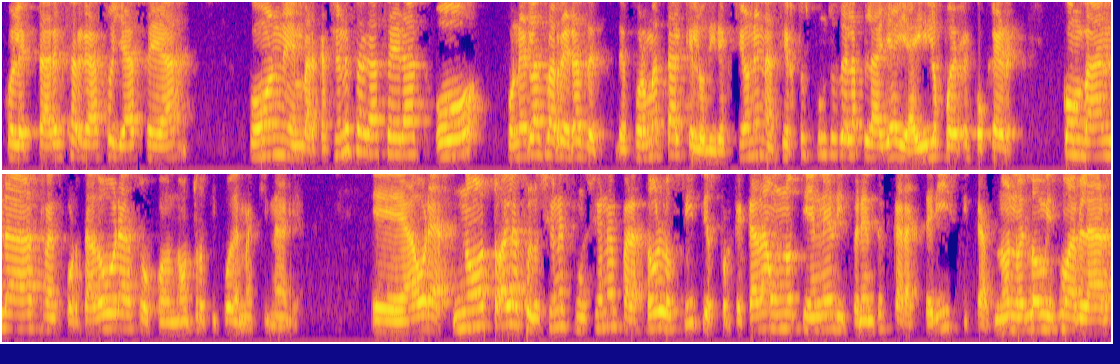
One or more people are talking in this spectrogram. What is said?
colectar el sargazo, ya sea con embarcaciones sargaceras o poner las barreras de, forma tal que lo direccionen a ciertos puntos de la playa y ahí lo puedes recoger con bandas transportadoras o con otro tipo de maquinaria. Eh, ahora, no todas las soluciones funcionan para todos los sitios porque cada uno tiene diferentes características, ¿no? No es lo mismo hablar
